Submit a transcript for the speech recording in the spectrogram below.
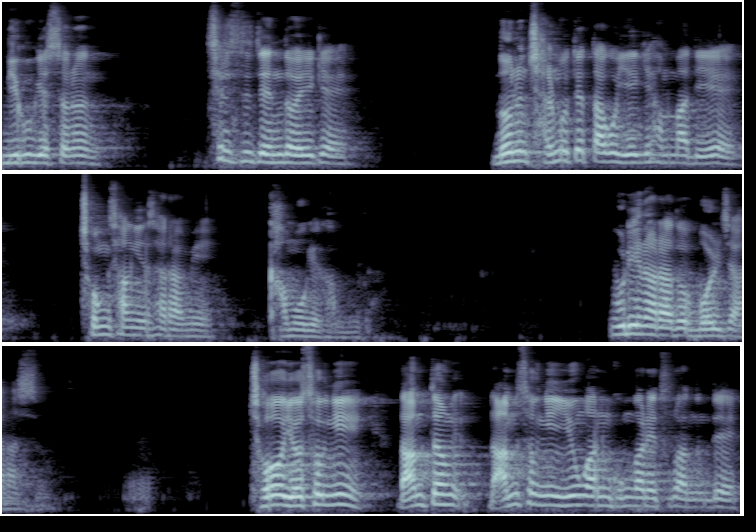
미국에서는 트랜스젠더에게 너는 잘못됐다고 얘기 한마디에 정상인 사람이 감옥에 갑니다. 우리나라도 멀지 않았습니다. 저 여성이 남성, 남성이 이용하는 공간에 들어왔는데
